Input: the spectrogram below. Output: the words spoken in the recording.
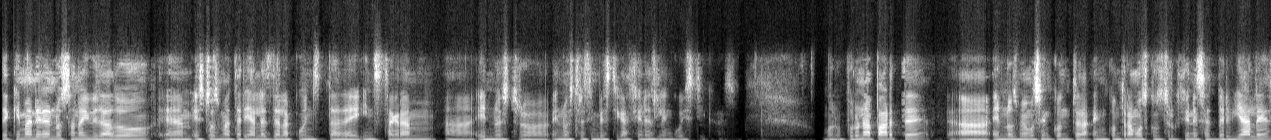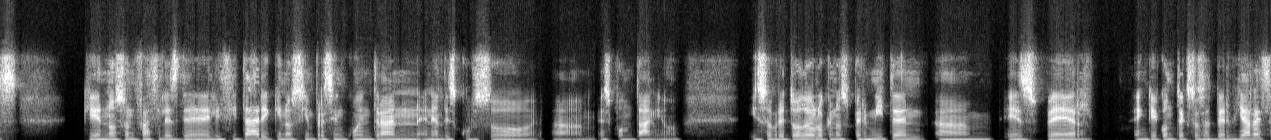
¿De qué manera nos han ayudado em, estos materiales de la cuenta de Instagram ah, en, nuestro, en nuestras investigaciones lingüísticas? Bueno, por una parte, ah, en los encontramos construcciones adverbiales que no son fáciles de licitar y que no siempre se encuentran en el discurso espontáneo. Y sobre todo lo que nos permiten es ver en qué contextos adverbiales,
